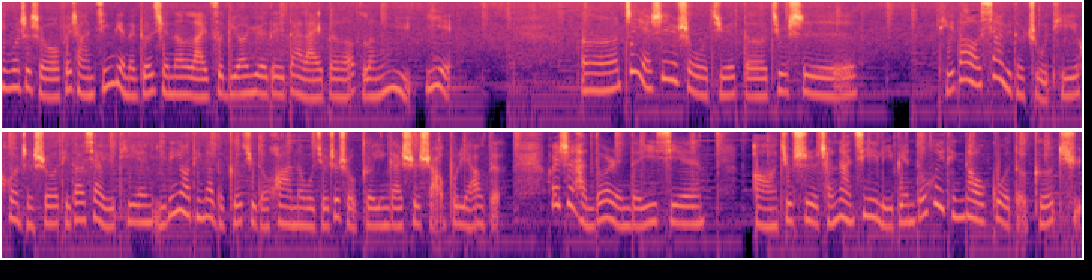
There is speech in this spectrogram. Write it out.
听过这首非常经典的歌曲呢，来自 Beyond 乐队带来的《冷雨夜》。嗯、这也是一首我觉得就是提到下雨的主题，或者说提到下雨天一定要听到的歌曲的话呢，我觉得这首歌应该是少不了的，会是很多人的一些啊、就是成长记忆里边都会听到过的歌曲。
